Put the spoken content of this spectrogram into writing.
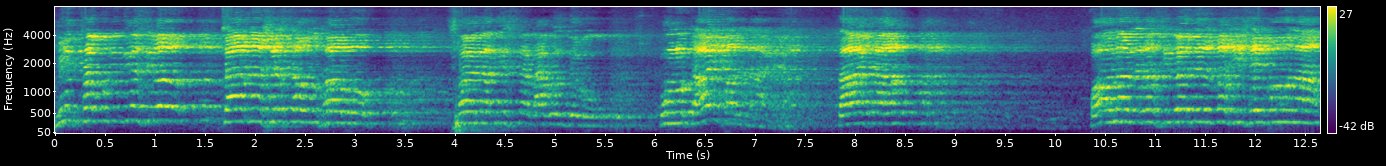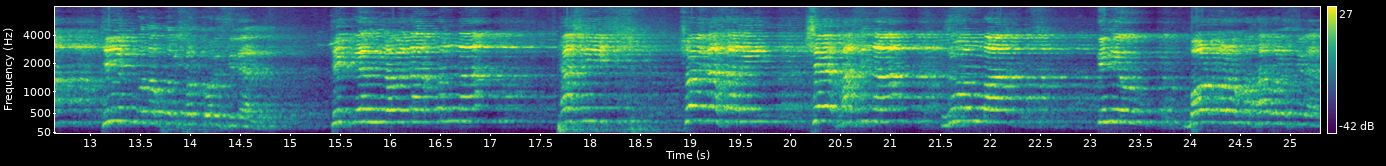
মিথ্যা বলে দিয়েছিল, চার মাসের চাউল খাওয়াবো, ছয় লাখ তিরিশটা কাগজ দেবো। কোনোটাই পারে নাই। তাই তার দেশবাসী সেই পাওনা ঠিক মতো পরিশোধ করেছিলেন। ঠিক তেমনি ভাবে তার কন্যা শেখ হাসিনা তিনিও বড় বড় কথা বলেছিলেন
